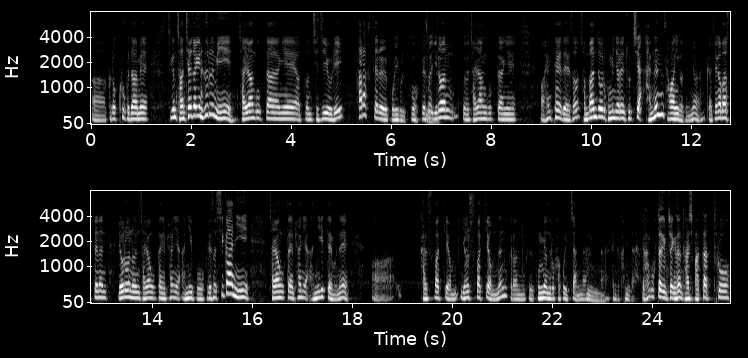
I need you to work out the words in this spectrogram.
어, 그렇고 그 다음에 지금 전체적인 흐름이 자유한국당의 어떤 지지율이 하락세를 보이고 있고 그래서 이런 그 자유한국당의 어, 행태에 대해서 전반적으로 국민 여론이 좋지 않은 상황이거든요. 그러니까 제가 봤을 때는 여론은 자유한국당의 편이 아니고 그래서 시간이 자유한국당의 편이 아니기 때문에 어, 갈 수밖에 없, 열 수밖에 없는 그런 그 국면으로 가고 있지 않나 음. 아, 생각합니다. 그러니까 한국당 입장에서는 다시 바깥으로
